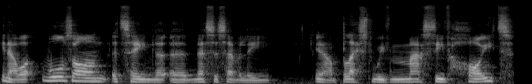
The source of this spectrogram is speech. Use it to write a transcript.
you know what Wolves aren't a team that are necessarily you know blessed with massive height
